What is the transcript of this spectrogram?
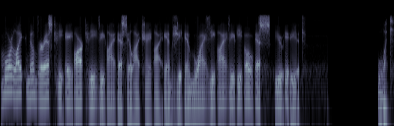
More like number S-T-A-R-T-V-I-S-L-I-K-I-N-G-M-Y-V-I-D-E-O-S, you idiot. What?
